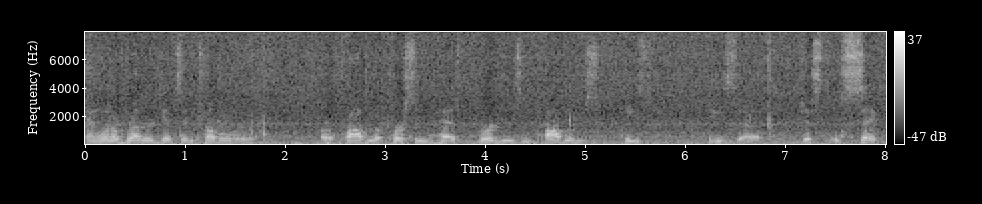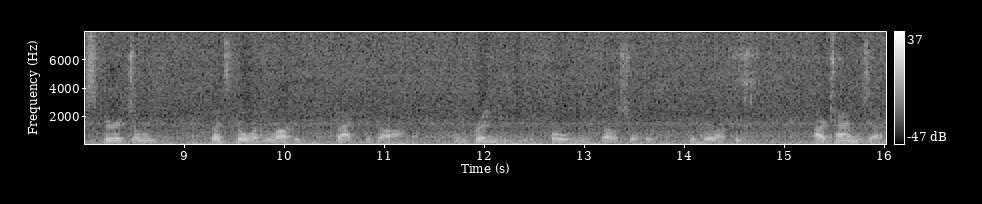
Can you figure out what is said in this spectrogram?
And when a brother gets in trouble or, or a problem, a person has burdens and problems, he's, he's uh, just sick spiritually, let's go and love him back to God and bring him to the fold and the fellowship of the beloved. Our time is up.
